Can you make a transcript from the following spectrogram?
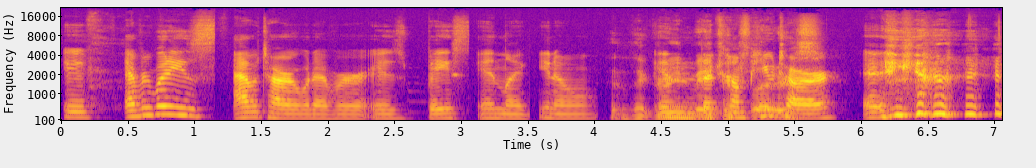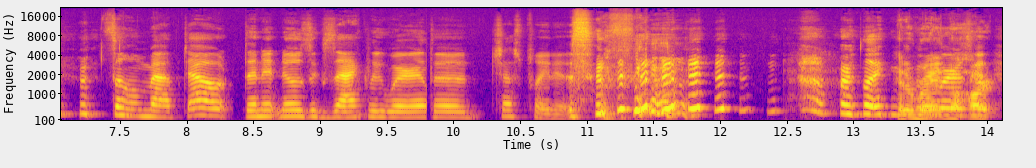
if everybody's avatar or whatever is based in like, you know, The green in the matrix letters. computer and it's all mapped out, then it knows exactly where the chest plate is. or like Hit 'em right in where the is heart it?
